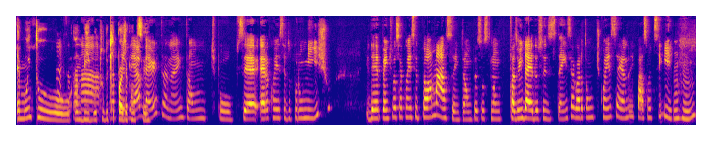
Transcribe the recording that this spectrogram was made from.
é muito tá ambíguo na- tudo que pode TV acontecer. aberta, né? Então, tipo, você era conhecido por um nicho e de repente você é conhecido pela massa. Então, pessoas que não faziam ideia da sua existência agora estão te conhecendo e passam a te seguir. Uhum.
